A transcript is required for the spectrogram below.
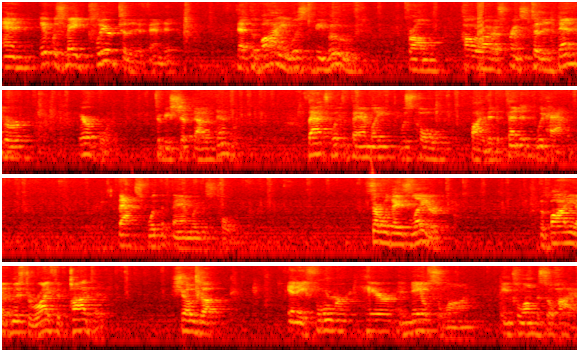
And it was made clear to the defendant that the body was to be moved from Colorado Springs to the Denver airport to be shipped out of Denver. That's what the family was told by the defendant would happen. That's what the family was told. Several days later, the body of Mr. Rifat Podzik shows up in a former hair and nail salon in Columbus, Ohio.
